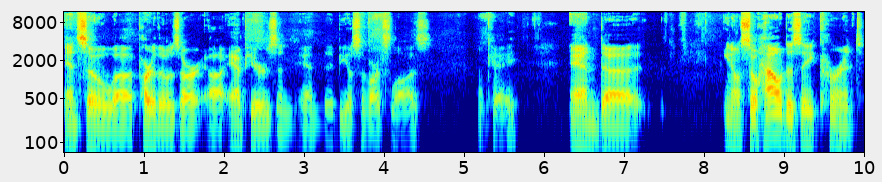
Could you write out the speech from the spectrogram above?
and so uh, part of those are uh, Ampere's and and the Biot-Savart's laws, okay, and uh, you know so how does a current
